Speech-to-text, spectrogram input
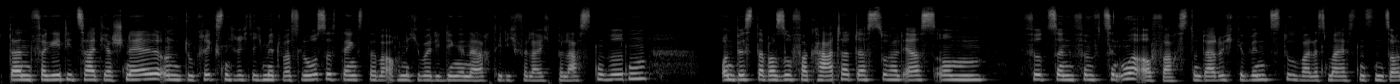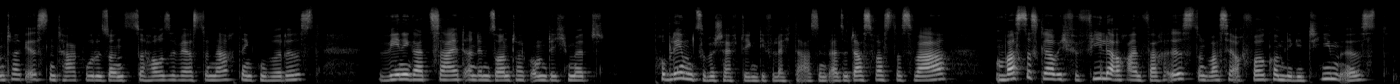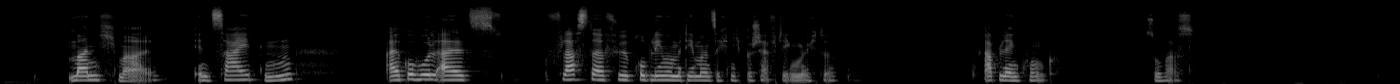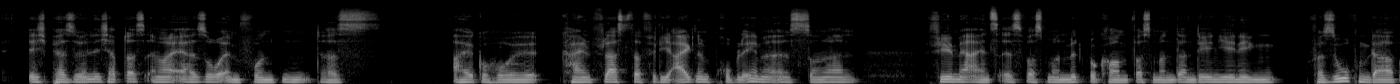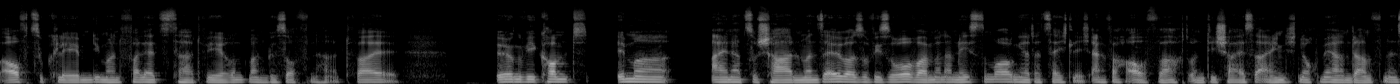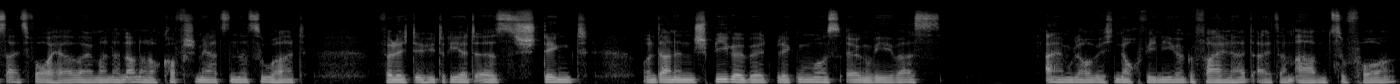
dann vergeht die Zeit ja schnell und du kriegst nicht richtig mit, was los ist, denkst aber auch nicht über die Dinge nach, die dich vielleicht belasten würden und bist aber so verkatert, dass du halt erst um 14, 15 Uhr aufwachst und dadurch gewinnst du, weil es meistens ein Sonntag ist, ein Tag, wo du sonst zu Hause wärst und nachdenken würdest, weniger Zeit an dem Sonntag, um dich mit Problemen zu beschäftigen, die vielleicht da sind. Also das, was das war und was das, glaube ich, für viele auch einfach ist und was ja auch vollkommen legitim ist, manchmal in Zeiten Alkohol als Pflaster für Probleme, mit denen man sich nicht beschäftigen möchte. Ablenkung, sowas. Ich persönlich habe das immer eher so empfunden, dass Alkohol kein Pflaster für die eigenen Probleme ist, sondern vielmehr eins ist, was man mitbekommt, was man dann denjenigen versuchen darf aufzukleben, die man verletzt hat, während man gesoffen hat, weil irgendwie kommt immer einer zu Schaden. Man selber sowieso, weil man am nächsten Morgen ja tatsächlich einfach aufwacht und die Scheiße eigentlich noch mehr am Dampfen ist als vorher, weil man dann auch noch Kopfschmerzen dazu hat, völlig dehydriert ist, stinkt und dann in ein Spiegelbild blicken muss, irgendwie, was einem, glaube ich, noch weniger gefallen hat als am Abend zuvor.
